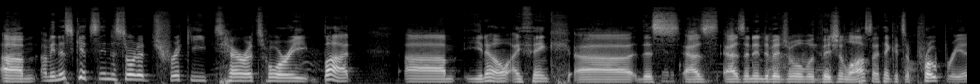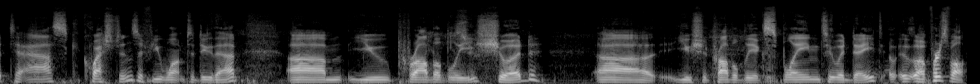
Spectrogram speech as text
um, I mean, this gets into sort of tricky territory, but. Um, you know, I think uh, this, as as an individual with vision loss, I think it's appropriate to ask questions if you want to do that. Um, you probably should. Uh, you should probably explain to a date. Well, first of all,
